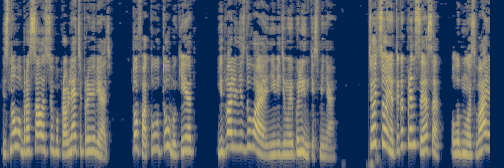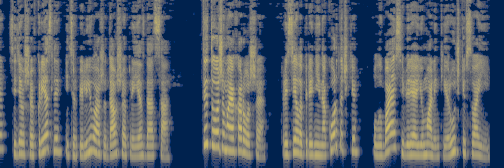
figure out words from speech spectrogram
и снова бросалась все поправлять и проверять. То фату, то букет, едва ли не сдувая невидимые пылинки с меня. «Тетя Соня, ты как принцесса!» улыбнулась Варя, сидевшая в кресле и терпеливо ожидавшая приезда отца. «Ты тоже моя хорошая!» Присела перед ней на корточки, улыбаясь и беря ее маленькие ручки в свои.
